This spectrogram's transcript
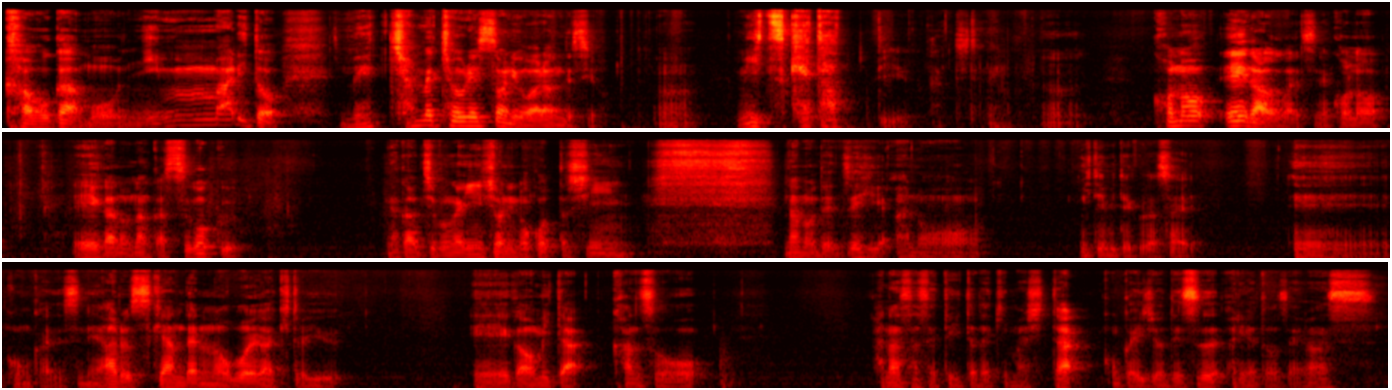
顔がもうにんまりとめちゃめちゃ嬉しそうに笑うんですよ。うん。見つけたっていう感じでね。うん。この笑顔がですね、この映画のなんかすごく、なんか自分が印象に残ったシーンなので、ぜひ、あのー見てみてください。えー、今回ですね、あるスキャンダルの覚書という映画を見た感想を話させていただきました。今回以上です。ありがとうございます。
